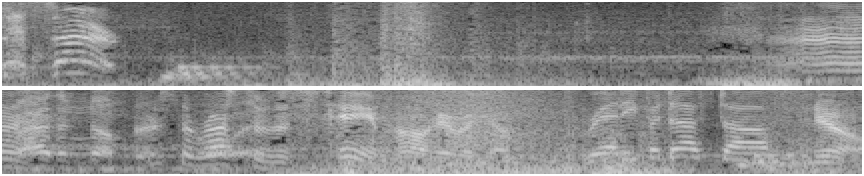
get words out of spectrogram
Yes, sir. Uh, By the numbers, where's the rest of boys. this team? Oh, here we go. Ready for dust off. No.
